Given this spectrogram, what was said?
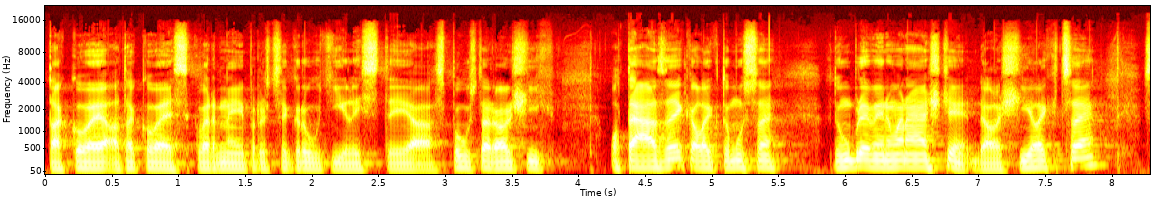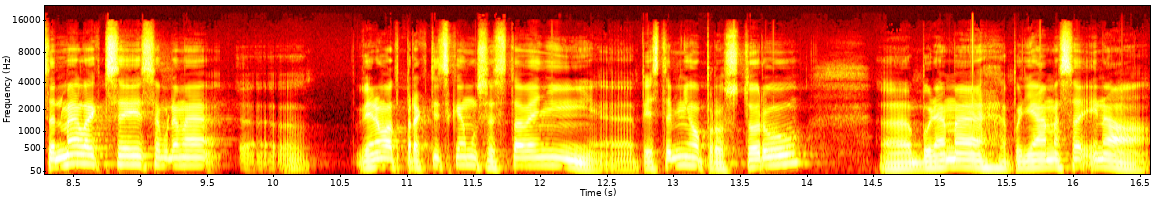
takové a takové skvrny, proč se kroutí listy a spousta dalších otázek, ale k tomu se k tomu bude věnovaná ještě další lekce. V sedmé lekci se budeme eh, věnovat praktickému sestavení eh, pěstebního prostoru. Eh, budeme, podíváme se i na,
